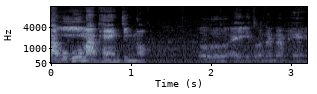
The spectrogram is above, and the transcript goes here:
ลาบูบูมาแพงจริงเนาะ เออไอไอ้ตัวนั้นน่ะแพง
